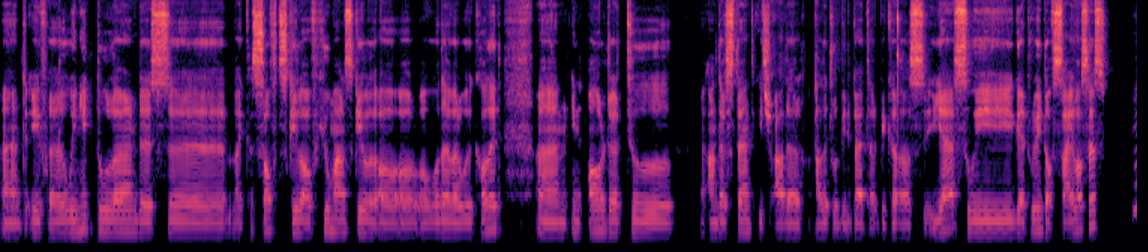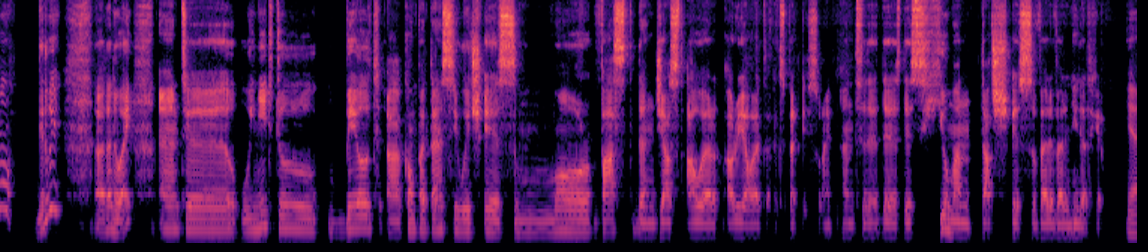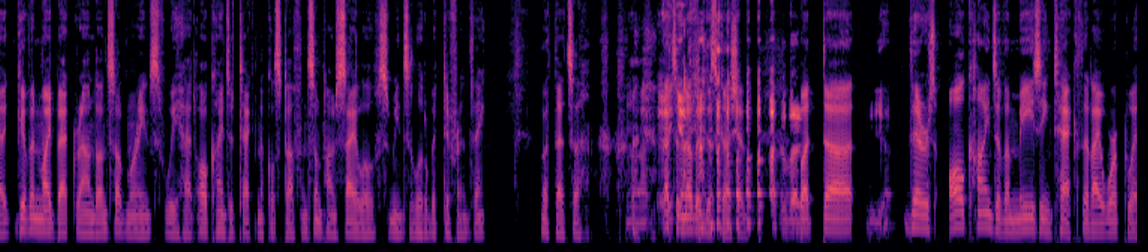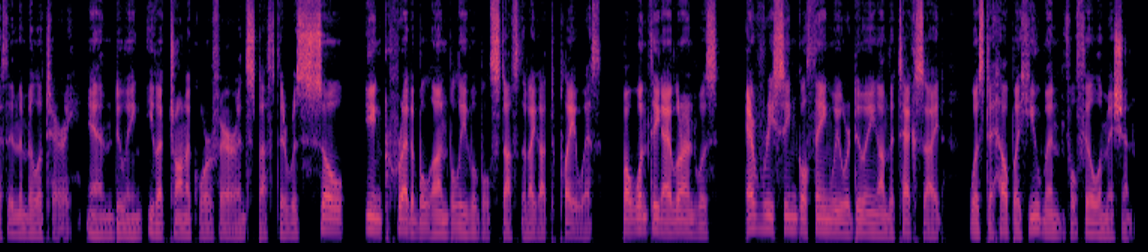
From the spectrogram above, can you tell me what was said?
And if uh, we need to learn this, uh, like a soft skill of human skill or, or, or whatever we call it, um, in order to understand each other a little bit better because yes we get rid of silos well, did we? Uh, anyway and uh, we need to build a competency which is more vast than just our area of expertise right? And uh, this, this human touch is very very needed here. Yeah, given my background on submarines, we had all kinds of technical stuff, and sometimes silos means a little bit different thing but that's a uh, that's yeah. another discussion. but uh, yeah. there's all kinds of amazing tech that I worked with in the military and doing electronic warfare and stuff. There was so incredible, unbelievable stuff that I got to play with. But one thing I learned was every single thing we were doing on the tech side was to help a human fulfill a mission.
